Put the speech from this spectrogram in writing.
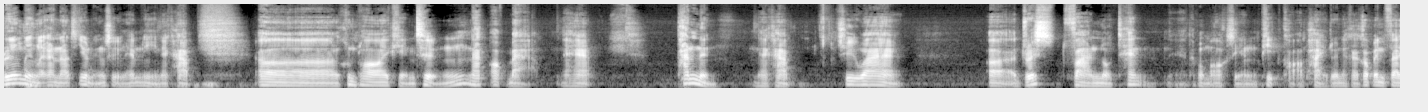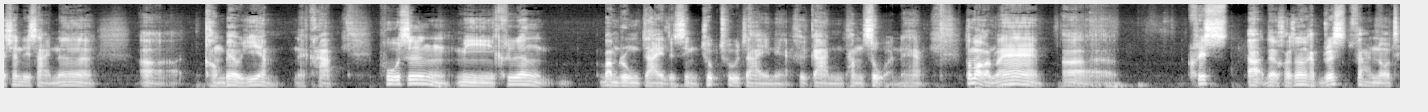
เรื่องหนึ่งแล้วกันเนาะที่อยู่ในหนังสือเล่มนี้นะครับ คุณพลอยเขียนถึงนักออกแบบนะฮะท่านหนึ่งนะครับ ชื่อว่าดริสฟานโนเทนถ้าผมออกเสียงผิดขออภัยด้วยนะครับ ก็เป็นแฟชั่นดีไซเนอร์ของเบลเยียมนะครับ ผู้ซึ่งมีเครื่องบำรุงใจหรือสิ่งชุบชูใจเนี่ยคือการทำสวนนะครับต้องบอกก่อนว่าคริสเดี๋ยวขอโทษครับดริสฟานโนเท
